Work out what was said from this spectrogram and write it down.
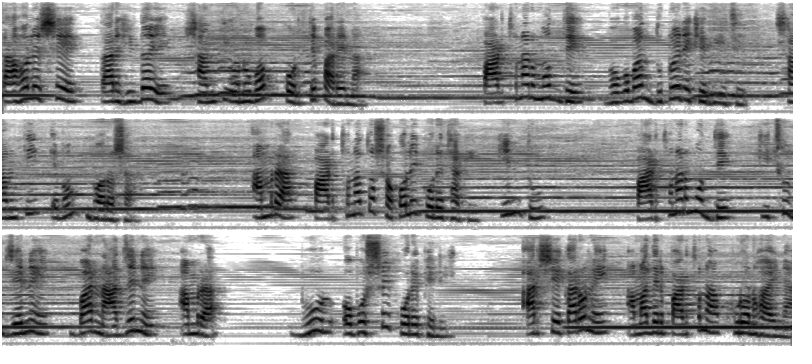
তাহলে সে তার হৃদয়ে শান্তি অনুভব করতে পারে না। প্রার্থনার মধ্যে ভগবান দুটোই রেখে দিয়েছে, শান্তি এবং ভরসা। আমরা প্রার্থনা তো সকলেই করে থাকি, কিন্তু প্রার্থনার মধ্যে কিছু জেনে বা না জেনে আমরা ভুল অবশ্যই করে ফেলি। আর সে কারণে আমাদের প্রার্থনা পূরণ হয় না।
